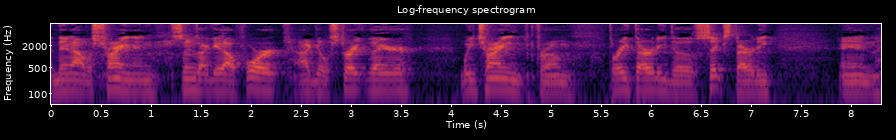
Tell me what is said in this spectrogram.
and then I was training. As soon as I get off work, I go straight there. We trained from three thirty to six thirty, and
